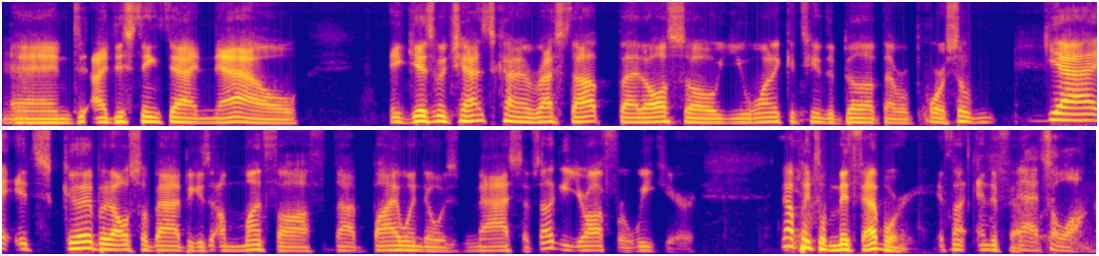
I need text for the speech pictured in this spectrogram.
Yeah. And I just think that now it gives them a chance to kind of rest up, but also you want to continue to build up that rapport. So, yeah, it's good, but also bad because a month off that buy window is massive. It's not like you're off for a week here. You're not playing Yeah. until mid February, if not end of February. Yeah, a long.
